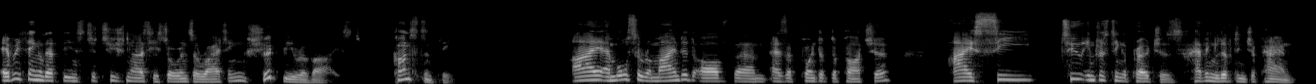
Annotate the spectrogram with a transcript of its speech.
everything that the institutionalized historians are writing should be revised constantly. I am also reminded of, um, as a point of departure, I see two interesting approaches having lived in Japan.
